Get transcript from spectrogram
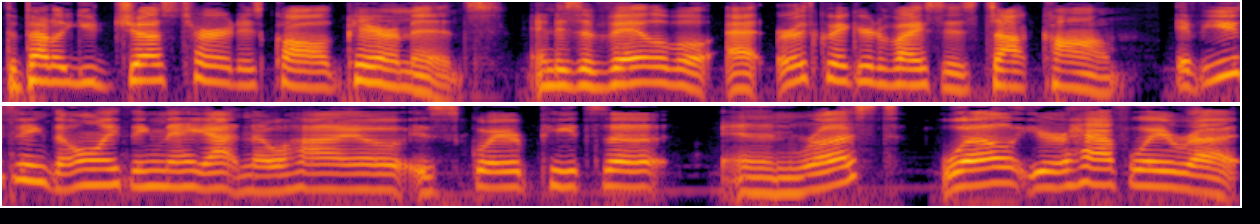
The pedal you just heard is called Pyramids and is available at earthquakerdevices.com. If you think the only thing they got in Ohio is square pizza and rust, well, you're halfway right.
